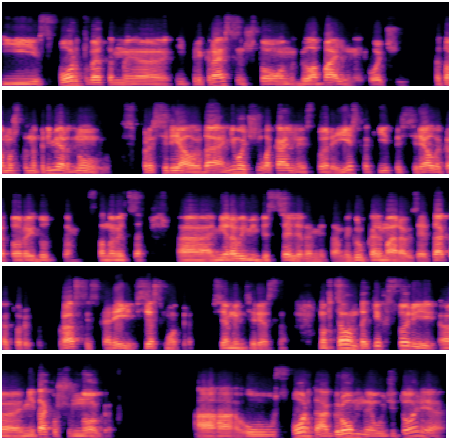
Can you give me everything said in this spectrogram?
и спорт в этом э, и прекрасен, что он глобальный очень. Потому что, например, ну, про сериалы, да, они очень локальная история. Есть какие-то сериалы, которые идут, там, становятся э, мировыми бестселлерами, там, «Игру кальмара» взять, да, который раз из Кореи, все смотрят, всем интересно. Но в целом таких историй э, не так уж и много. А у спорта огромная аудитория,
